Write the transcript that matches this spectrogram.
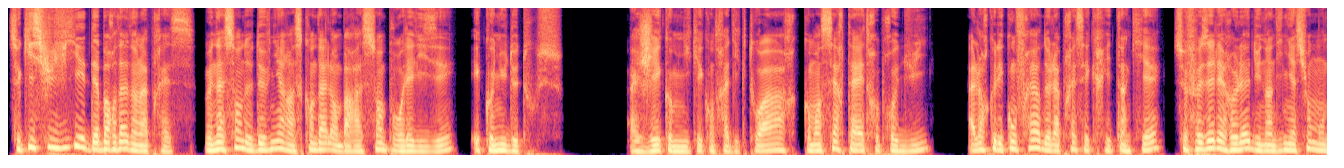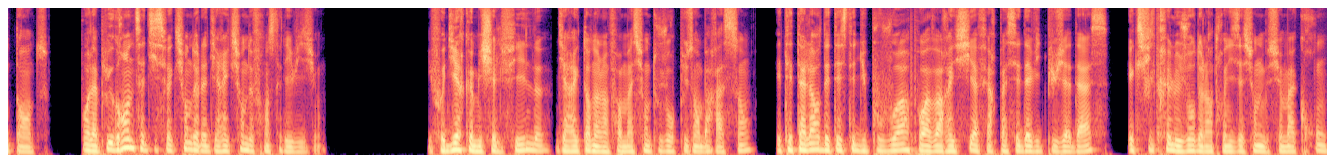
Ce qui suivit et déborda dans la presse, menaçant de devenir un scandale embarrassant pour l'Élysée et connu de tous. Âgés communiqués contradictoires commencèrent à être produits alors que les confrères de la presse écrite inquiets se faisaient les relais d'une indignation montante, pour la plus grande satisfaction de la direction de France Télévisions. Il faut dire que Michel Field, directeur de l'information toujours plus embarrassant, était alors détesté du pouvoir pour avoir réussi à faire passer David Pujadas, exfiltré le jour de l'intronisation de M. Macron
